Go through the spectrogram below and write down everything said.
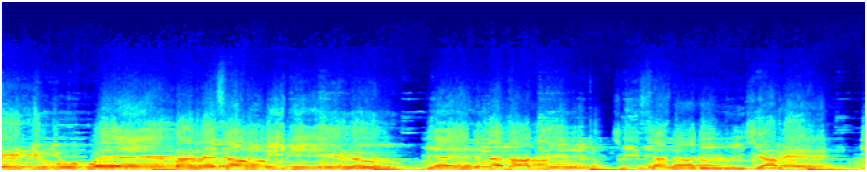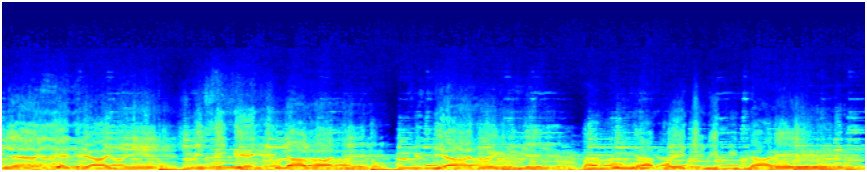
လေးပြူကိုကွယ်ပန်းလက်ဆောင်ပေးခြင်းလို့မြိုင်ကနတ်မှာဖြစ်ချီဆန့်ငါတို့တွေရှာမယ်ပြန်ရက်ကြရင်ရွှေစိတ်ကဲညူလာပါနဲ့ယူပြတွေ့ရဲ့ပန်းဖို့ရကွဲချွေပြီးလာတယ်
